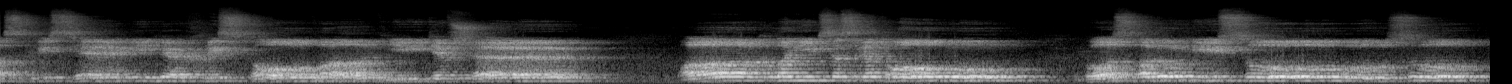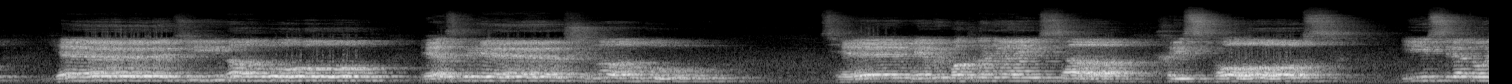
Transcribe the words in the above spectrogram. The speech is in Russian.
Воскресение Христово видевше, Поклонимся святому Господу Иисусу, единому, безгрешному. Тебе мы поклоняемся, Христос, и святое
